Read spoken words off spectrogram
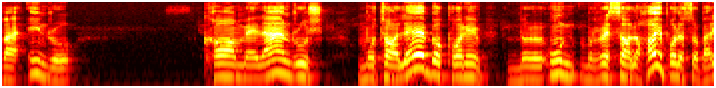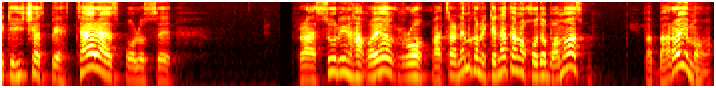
و این رو کاملا روش مطالعه بکنیم اون رساله های پولس رو برای که هیچ کس بهتر از پولس رسول این حقایق رو مطرح نمی‌کنه که نه تنها خدا با ماست و برای ما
